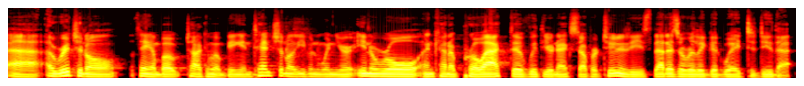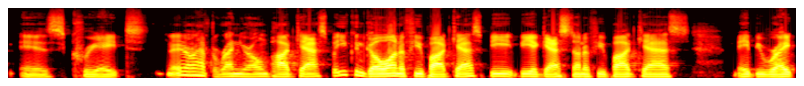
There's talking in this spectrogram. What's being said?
uh, original thing about talking about being intentional, even when you're in a role and kind of proactive with your next opportunities, that is a really good way to do that. Is create. You, know, you don't have to run your own podcast, but you can go on a few podcasts, be be a guest on a few podcasts, maybe write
